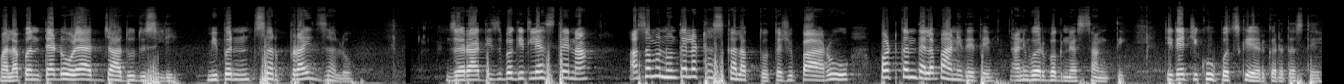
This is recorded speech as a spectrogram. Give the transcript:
मला पण त्या डोळ्यात जादू दिसली. मी पण सरप्राईज झालो. जर आधीच बघितले असते ना असं म्हणून त्याला ठसका लागतो. तशी पारू पटकन त्याला पाणी देते आणि वर बघण्यास सांगते. ती त्याची खूपच केअर करत असते.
